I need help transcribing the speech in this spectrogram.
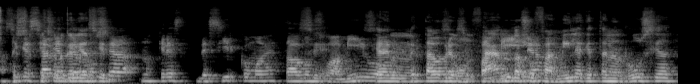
Así que si alguien de Rusia nos quiere decir cómo has estado con su amigo... Se han estado preguntando a su familia que están en Rusia,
